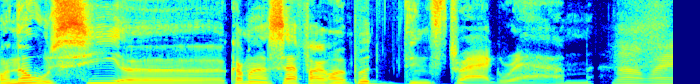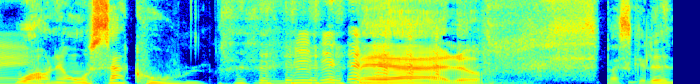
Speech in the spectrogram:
on a aussi euh, commencé à faire un peu d'Instagram. Ah ouais. Ouais, on, est- on se sent cool. Mais euh, là, parce que là, C'est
